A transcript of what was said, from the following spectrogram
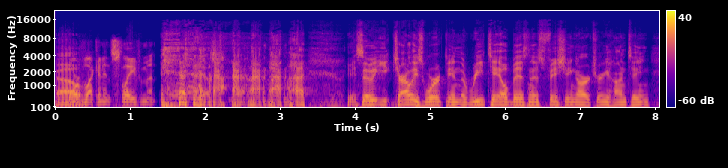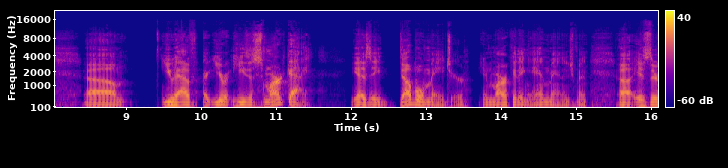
More of like an enslavement. yes. so he, Charlie's worked in the retail business, fishing, archery, hunting. Um, you have you're he's a smart guy. He has a double major in marketing and management. Uh, is there?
